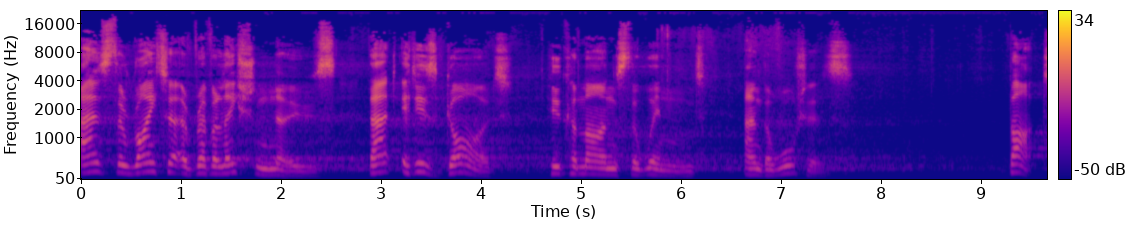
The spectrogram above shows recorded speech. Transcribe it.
as the writer of Revelation knows, that it is God who commands the wind and the waters. But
